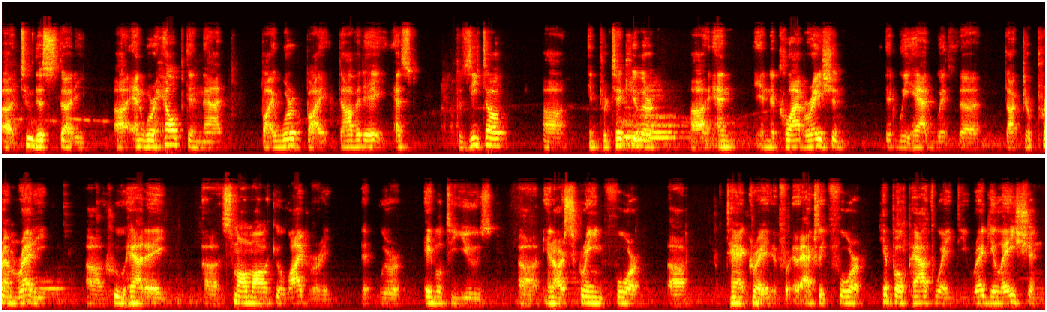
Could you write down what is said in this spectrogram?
uh, to this study uh, and were helped in that by work by Davide Esposito uh, in particular, uh, and in the collaboration that we had with uh, Dr. Prem Reddy, uh, who had a small molecule library that we were able to use in our screen for tankyrase, actually for hippo pathway deregulation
